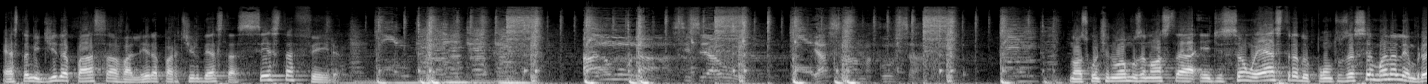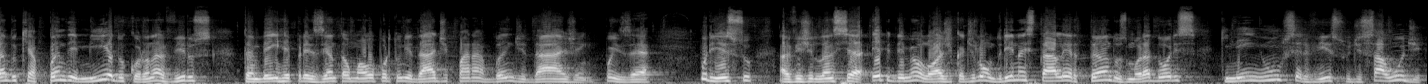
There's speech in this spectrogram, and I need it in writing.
Esta medida passa a valer a partir desta sexta-feira. Nós continuamos a nossa edição extra do Pontos da Semana, lembrando que a pandemia do coronavírus também representa uma oportunidade para a bandidagem. Pois é. Por isso, a Vigilância Epidemiológica de Londrina está alertando os moradores que nenhum serviço de saúde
